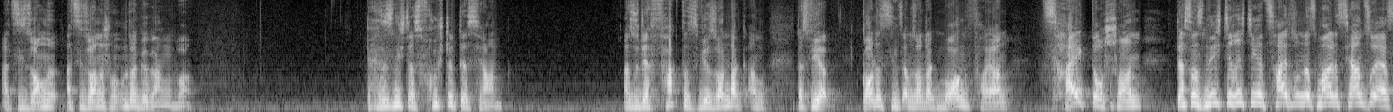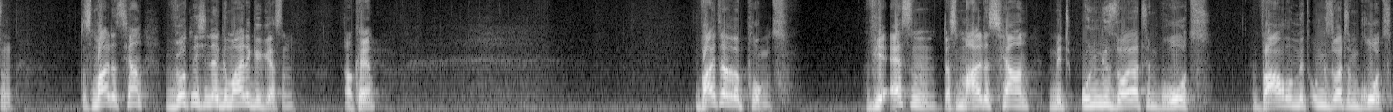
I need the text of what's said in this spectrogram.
als die, Sonne, als die Sonne schon untergegangen war. Das ist nicht das Frühstück des Herrn. Also der Fakt, dass wir, Sonntag am, dass wir Gottesdienst am Sonntagmorgen feiern, zeigt doch schon, dass das nicht die richtige Zeit ist, um das Mahl des Herrn zu essen. Das Mahl des Herrn wird nicht in der Gemeinde gegessen. Okay? Weiterer Punkt. Wir essen das Mahl des Herrn mit ungesäuertem Brot. Warum mit ungesäuertem Brot?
